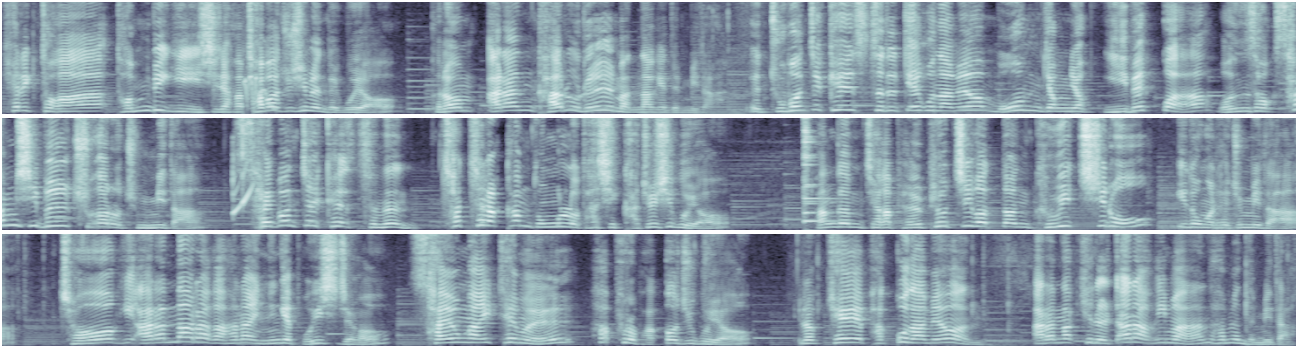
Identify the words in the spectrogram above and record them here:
캐릭터가 덤비기 시작 잡아주시면 되고요. 그럼 아란 가루를 만나게 됩니다. 두 번째 퀘스트를 깨고 나면 모험 경력 200과 원석 30을 추가로 줍니다. 세 번째 퀘스트는 차트락함 동굴로 다시 가주시고요. 방금 제가 별표 찍었던 그 위치로 이동을 해줍니다. 저기 아란나라가 하나 있는 게 보이시죠? 사용 아이템을 하프로 바꿔주고요. 이렇게 받고 나면 아란나킨을 따라가기만 하면 됩니다.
